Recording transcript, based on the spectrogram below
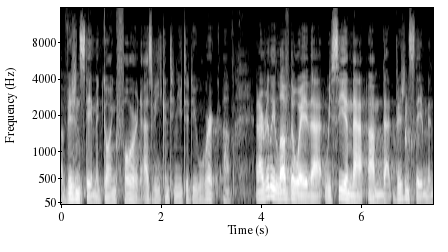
uh, vision statement going forward as we continue to do work. Um, and I really love the way that we see in that, um, that vision statement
